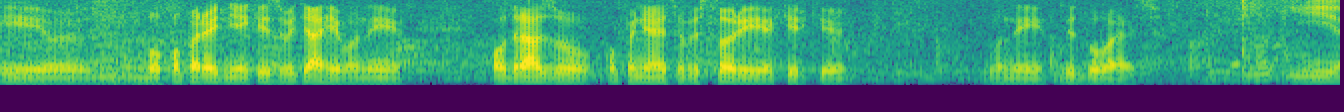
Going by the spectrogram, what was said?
І, бо попередні якісь витяги вони одразу опиняються в історії, як тільки вони відбуваються. Ну і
